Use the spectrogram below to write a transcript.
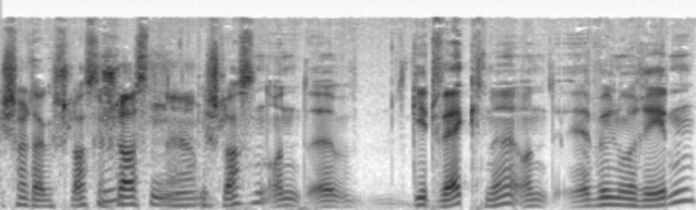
Schalter geschlossen. Geschlossen, ja. Geschlossen und äh, geht weg, ne? Und er will nur reden,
